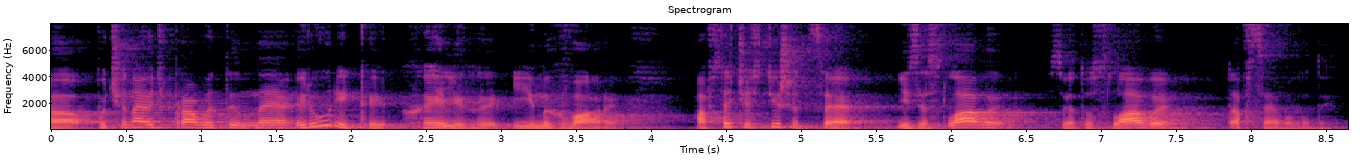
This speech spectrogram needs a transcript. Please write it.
е, починають правити не Рюріки, Хеліги і Інгвари, а все частіше це Ізяслави, Святослави та Всеволоди.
